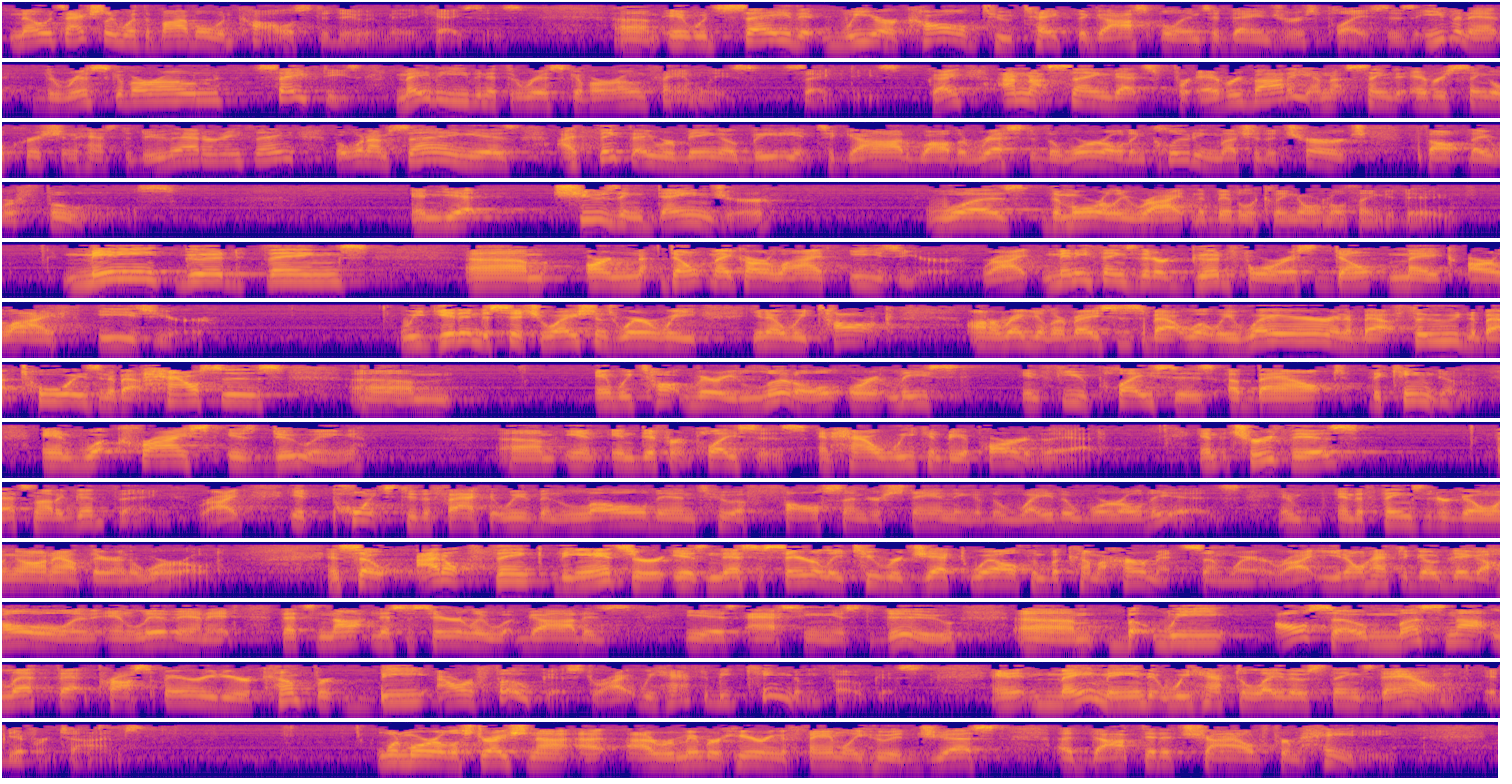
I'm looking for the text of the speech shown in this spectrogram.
no, it's actually what the Bible would call us to do in many cases. Um, it would say that we are called to take the gospel into dangerous places, even at the risk of our own safeties, maybe even at the risk of our own family's safeties. Okay? I'm not saying that's for everybody. I'm not saying that every single Christian has to do that or anything. But what I'm saying is, I think they were being obedient to God while the rest of the world, including much of the church, thought they were fools. And yet, choosing danger was the morally right and the biblically normal thing to do. Many good things um, are don't make our life easier, right? Many things that are good for us don't make our life easier. We get into situations where we, you know, we talk on a regular basis about what we wear and about food and about toys and about houses, um, and we talk very little, or at least in few places, about the kingdom and what Christ is doing um, in, in different places and how we can be a part of that. And the truth is, that's not a good thing, right? It points to the fact that we've been lulled into a false understanding of the way the world is and, and the things that are going on out there in the world. And so I don't think the answer is necessarily to reject wealth and become a hermit somewhere, right? You don't have to go dig a hole and, and live in it. That's not necessarily what God is is asking us to do. Um, but we also must not let that prosperity or comfort be our focus, right? We have to be kingdom focused. And it may mean that we have to lay those things down at different times. One more illustration. I, I, I remember hearing a family who had just adopted a child from Haiti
